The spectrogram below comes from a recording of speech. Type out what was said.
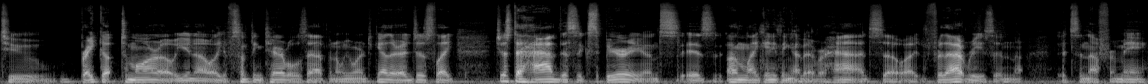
to break up tomorrow, you know, like if something terrible was happening and we weren't together, I just like just to have this experience is unlike anything I've ever had. So I, for that reason, it's enough for me.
